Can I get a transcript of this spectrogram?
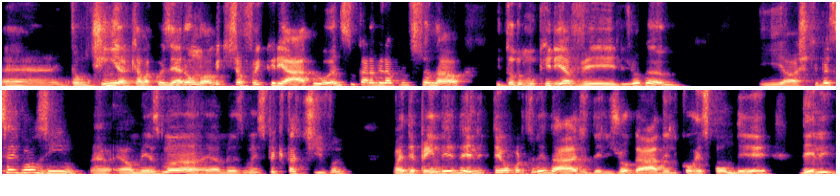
É, então tinha aquela coisa, era um nome que já foi criado antes do cara virar profissional e todo mundo queria ver ele jogando. E eu acho que vai ser igualzinho, é, é, a, mesma, é a mesma expectativa. Vai depender dele ter oportunidade, dele jogar, dele corresponder, dele,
